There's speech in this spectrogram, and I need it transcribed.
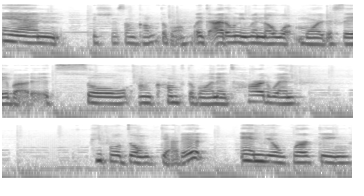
and it's just uncomfortable. Like i don't even know what more to say about it. It's so uncomfortable and it's hard when people don't get it and you're working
